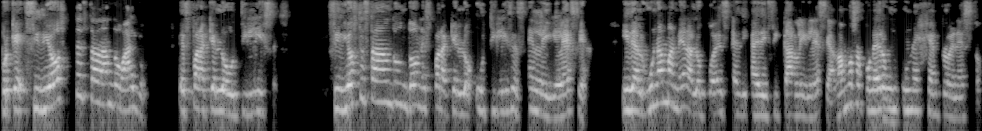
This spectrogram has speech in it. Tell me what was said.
Porque si Dios te está dando algo, es para que lo utilices. Si Dios te está dando un don, es para que lo utilices en la iglesia. Y de alguna manera lo puedes edificar la iglesia. Vamos a poner un, ejemplo en esto.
